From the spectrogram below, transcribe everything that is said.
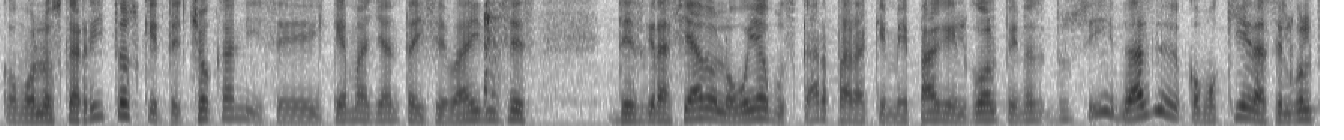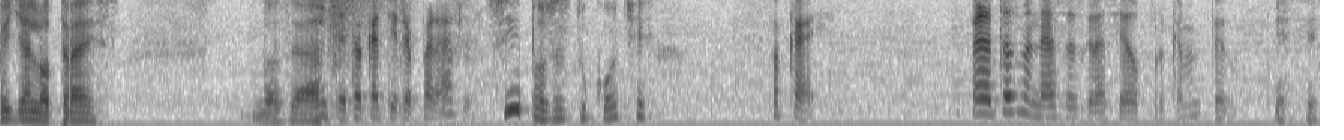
Como los carritos que te chocan y se y quema llanta y se va y dices, desgraciado, lo voy a buscar para que me pague el golpe. No, pues sí, hazle como quieras, el golpe ya lo traes. O sea, Y te toca a ti repararlo. sí, pues es tu coche. Ok. Pero de todas maneras, desgraciado, ¿por qué me pego?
